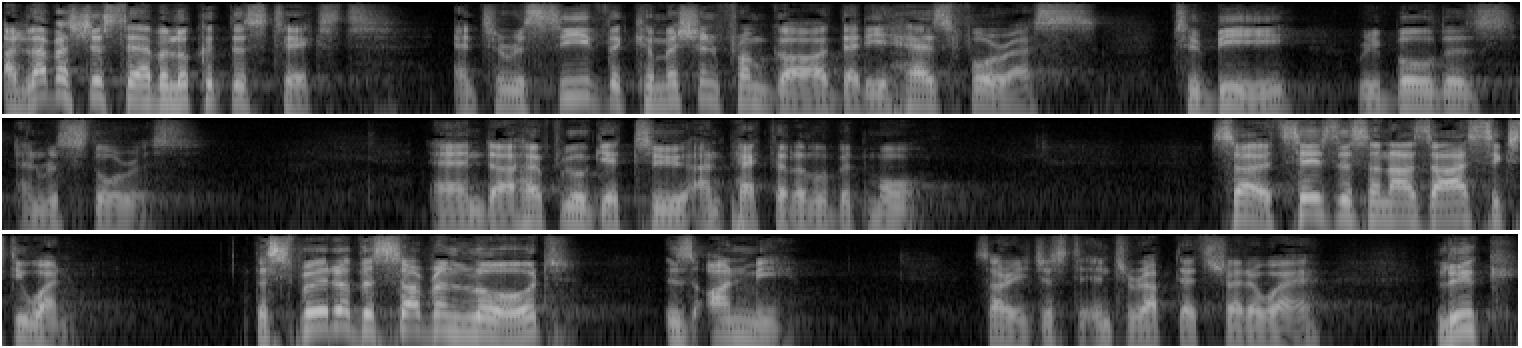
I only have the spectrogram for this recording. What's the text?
I'd love us just to have a look at this text and to receive the commission from God that He has for us to be rebuilders and restorers. And I uh, hope we'll get to unpack that a little bit more. So it says this in Isaiah 61 The Spirit of the Sovereign Lord is on me. Sorry, just to interrupt that straight away. Luke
